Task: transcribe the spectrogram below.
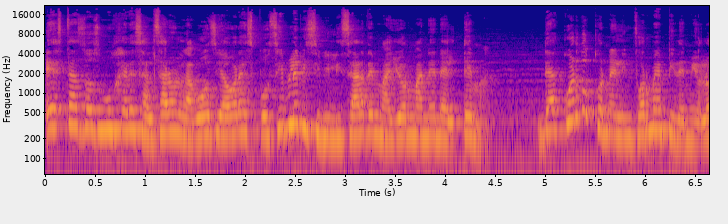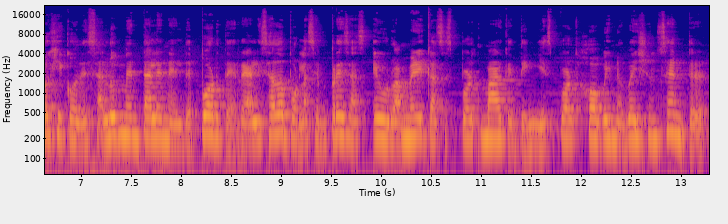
Estas dos mujeres alzaron la voz y ahora es posible visibilizar de mayor manera el tema. De acuerdo con el informe epidemiológico de salud mental en el deporte realizado por las empresas Euroamerica's Sport Marketing y Sport Hub Innovation Center,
